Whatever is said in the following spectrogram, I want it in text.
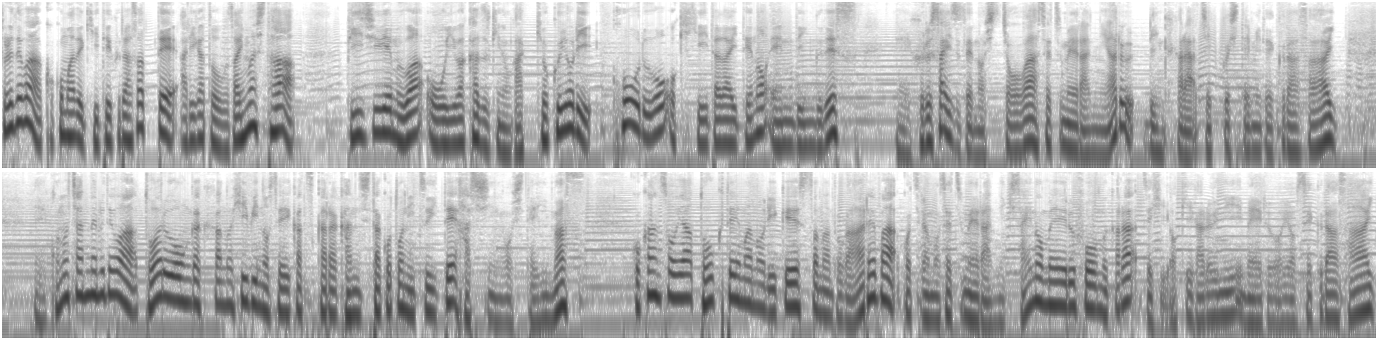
それではここまで聞いてくださってありがとうございました。BGM は大岩和樹の楽曲よりコールをお聴きいただいてのエンディングです。えー、フルサイズでの視聴は説明欄にあるリンクからチェックしてみてください。えこのチャンネルではとある音楽家の日々の生活から感じたことについて発信をしていますご感想やトークテーマのリクエストなどがあればこちらも説明欄に記載のメールフォームからぜひお気軽にメールを寄せください、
